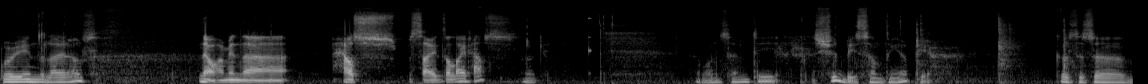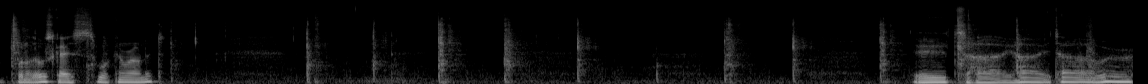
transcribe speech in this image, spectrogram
Were you in the lighthouse? No, I'm in the house beside the lighthouse. Okay. 170. Should be something up here. Because there's a one of those guys walking around it. It's a high, high tower.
